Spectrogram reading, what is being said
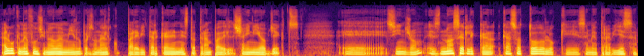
algo que me ha funcionado a mí en lo personal para evitar caer en esta trampa del Shiny Objects eh, Syndrome es no hacerle caso a todo lo que se me atraviesa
